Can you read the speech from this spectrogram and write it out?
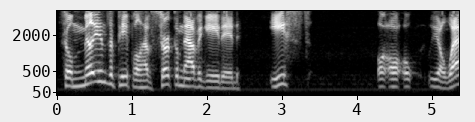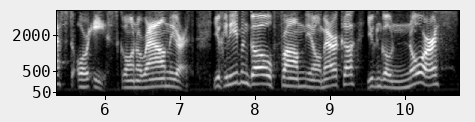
so millions of people have circumnavigated east or, or, or, you know west or east going around the earth you can even go from you know america you can go north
